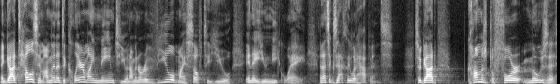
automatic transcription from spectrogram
And God tells him, I'm going to declare my name to you and I'm going to reveal myself to you in a unique way. And that's exactly what happens. So God comes before Moses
